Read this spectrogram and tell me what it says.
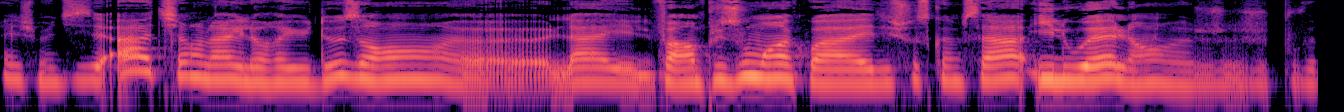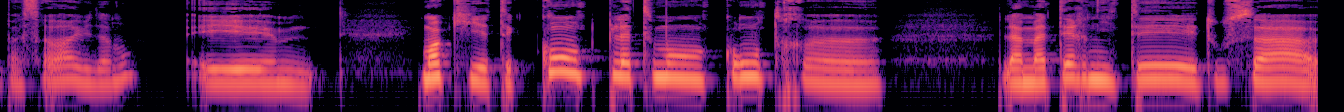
et je me disais ah tiens là il aurait eu deux ans euh, là il... enfin plus ou moins quoi et des choses comme ça il ou elle hein, je, je pouvais pas savoir évidemment et moi qui étais complètement contre euh, la maternité et tout ça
